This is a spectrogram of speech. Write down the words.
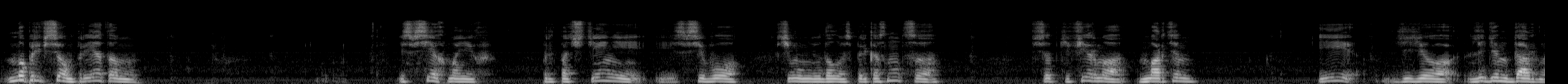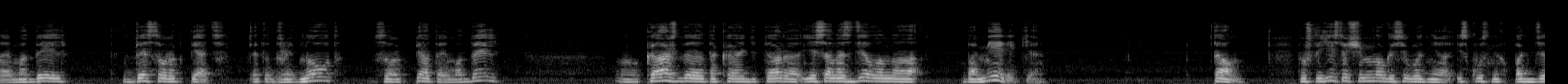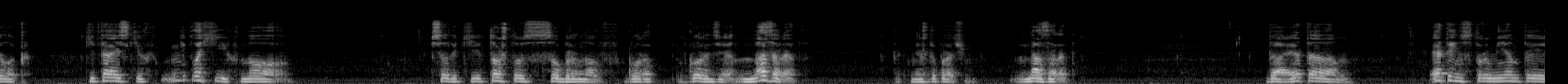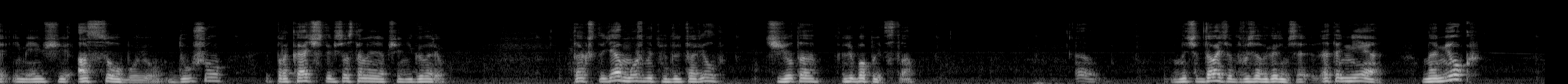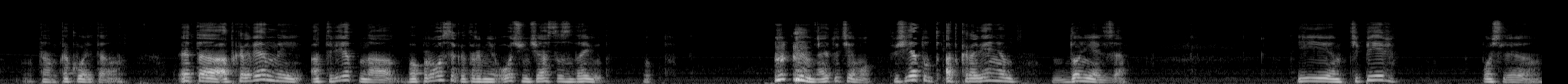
Но при всем при этом из всех моих предпочтений, из всего, к чему мне удалось прикоснуться, все-таки фирма Martin и ее легендарная модель D45. Это Dreadnought, 45 модель. Каждая такая гитара, если она сделана в Америке, там, потому что есть очень много сегодня искусственных подделок китайских, неплохих, но все-таки то, что собрано в, город, в городе Назарет, так, между прочим, Назарет, да, это, это инструменты, имеющие особую душу, про качество и все остальное я вообще не говорю. Так что я, может быть, удовлетворил чье-то любопытство. Э, значит, давайте, друзья, договоримся. Это не намек там какой-то. Это откровенный ответ на вопросы, которые мне очень часто задают. Вот. на эту тему. То есть я тут откровенен до нельзя. И теперь, после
